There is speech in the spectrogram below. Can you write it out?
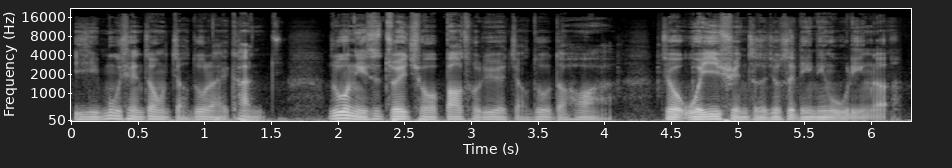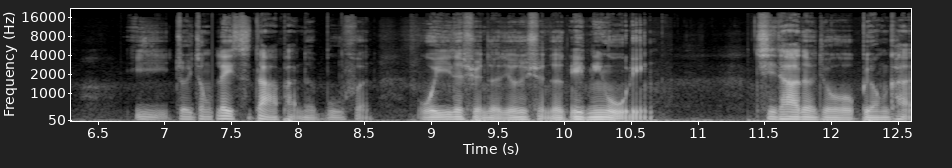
以目前这种角度来看，如果你是追求报酬率的角度的话，就唯一选择就是零零五零了。以追踪类似大盘的部分，唯一的选择就是选择零零五零，其他的就不用看。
